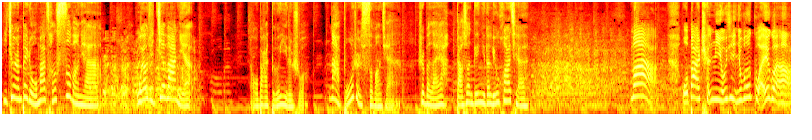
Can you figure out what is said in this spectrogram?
你竟然背着我妈藏私房钱！我要去揭发你！”我爸得意的说：“那不是私房钱，是本来呀打算给你的零花钱。”妈，我爸沉迷游戏，你就不能管一管啊？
